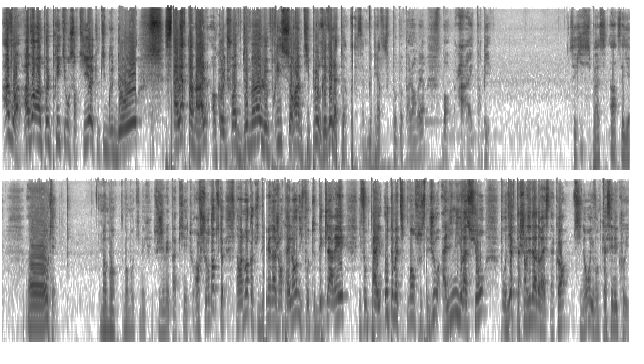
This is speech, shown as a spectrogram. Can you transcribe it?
À voir, à un peu le prix qui vont sortir avec une petite goutte d'eau. Ça a l'air pas mal. Encore une fois, demain le prix sera un petit peu révélateur. ça me dire, ce pop-up à l'envers. Bon, bah, arrête, tant pis. C'est qui s'y passe? Ah, ça y est. Ok. Maman, c'est maman qui m'écrit, parce que j'ai mes papiers et tout. Alors je suis content parce que normalement quand tu déménages en Thaïlande, il faut te déclarer, il faut que tu ailles automatiquement sous 7 jours à l'immigration pour dire que tu as changé d'adresse, d'accord? Sinon ils vont te casser les couilles.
